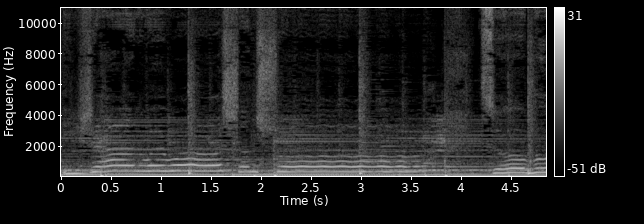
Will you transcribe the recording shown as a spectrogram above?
依然为我闪烁，走不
